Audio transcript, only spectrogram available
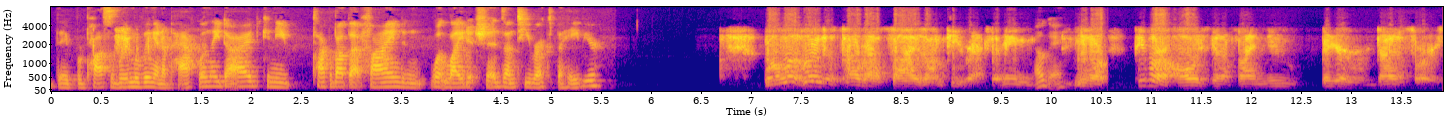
they were possibly moving in a pack when they died. Can you talk about that find and what light it sheds on T Rex behavior? Well, let, let me just talk about size on T Rex. I mean, okay. you know, people are always going to find new, bigger dinosaurs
